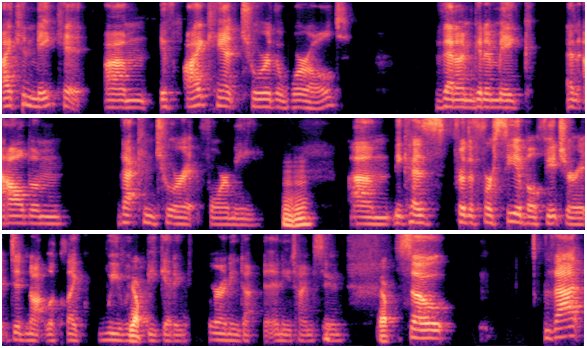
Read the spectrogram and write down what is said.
I can make it. Um, if I can't tour the world, then I'm going to make an album that can tour it for me. Mm-hmm. Um, because for the foreseeable future, it did not look like we would yep. be getting tour any anytime soon. Yep. So that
